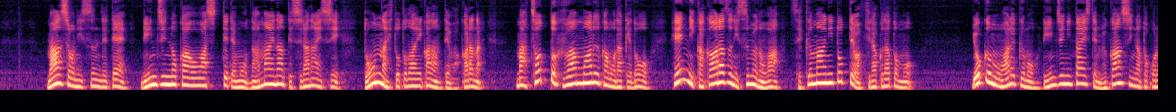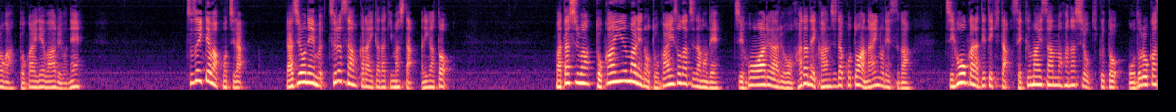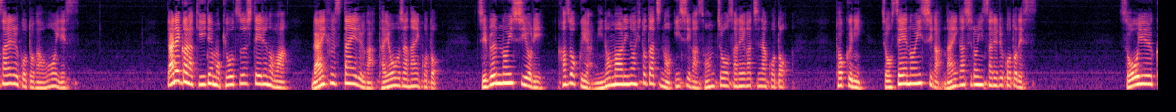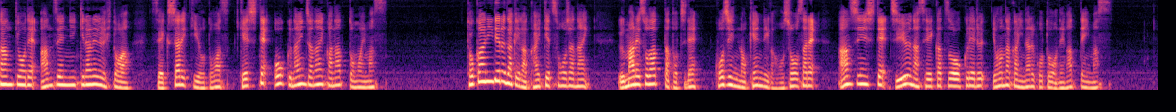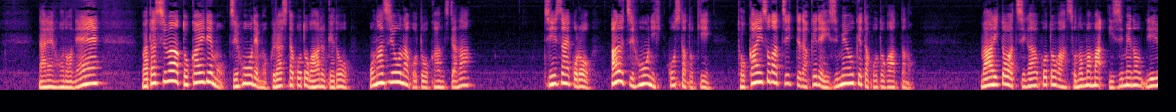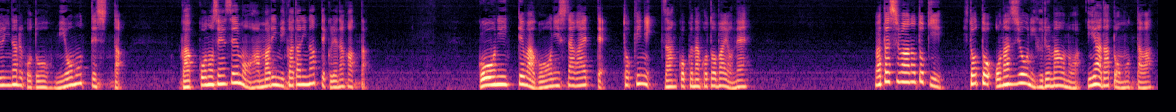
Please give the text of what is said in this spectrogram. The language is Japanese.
マンションに住んでて隣人の顔は知ってても名前なんて知らないし、どんな人となりかなんてわからない。まあちょっと不安もあるかもだけど、変に関わらずに済むのはセクマイにとっては気楽だと思う。良くも悪くも隣人に対して無関心なところが都会ではあるよね。続いてはこちら。ラジオネームつるさんからいただきました。ありがとう。私は都会生まれの都会育ちなので、地方あるあるを肌で感じたことはないのですが、地方から出てきたセクマイさんの話を聞くと驚かされることが多いです。誰から聞いても共通しているのは、ライフスタイルが多様じゃないこと、自分の意思より家族や身の回りの人たちの意思が尊重されがちなこと、特に女性の意思がないがしろにされることです。そういう環境で安全に生きられる人は、セクシャリティを問わず決して多くないんじゃないかなと思います。都会に出るだけが解決法じゃない。生まれ育った土地で個人の権利が保障され、安心して自由な生活を送れる世の中になることを願っています。なるほどね。私は都会でも地方でも暮らしたことがあるけど、同じようなことを感じたな。小さい頃、ある地方に引っ越した時、都会育ちってだけでいじめを受けたことがあったの。周りとは違うことがそのままいじめの理由になることを身をもって知った。学校の先生もあんまり味方になってくれなかった。業に行っては業に従えって、時に残酷な言葉よね。私はあの時、人と同じように振る舞うのは嫌だと思ったわ。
